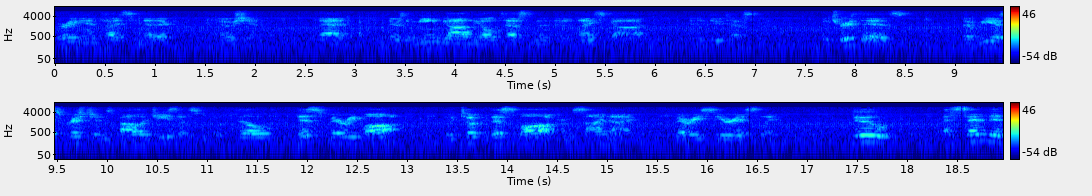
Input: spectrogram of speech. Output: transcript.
very anti-Semitic notion that there's a mean God in the Old Testament and a nice God in the New Testament. The truth is that we as Christians follow Jesus, who fulfilled this very law who took this law from Sinai very seriously, who ascended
